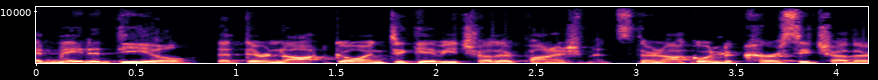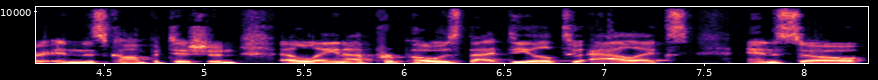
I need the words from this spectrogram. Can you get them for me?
had made a deal that they're not going to give each other punishments. They're not going to curse each other in this competition. Elena proposed that deal to Alex, and so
